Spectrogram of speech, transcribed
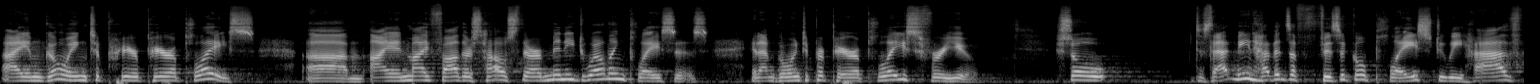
I am going to prepare a place. Um, I, in my Father's house, there are many dwelling places, and I'm going to prepare a place for you. So, does that mean heaven's a physical place? Do we have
